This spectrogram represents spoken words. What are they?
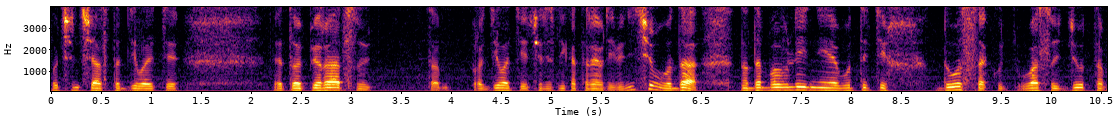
очень часто делаете эту операцию, там, проделать ее через некоторое время. Ничего, да, на добавление вот этих досок у вас уйдет там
